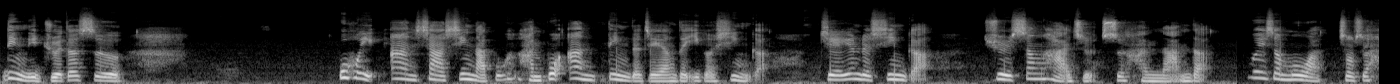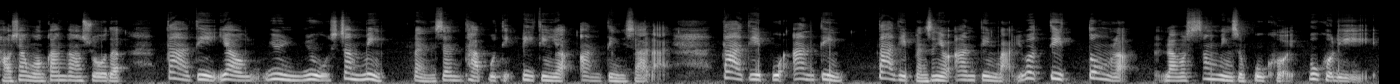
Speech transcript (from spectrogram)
令你觉得是不会安下心来，不很不安定的这样的一个性格，这样的性格。去生孩子是很难的，为什么啊？就是好像我刚刚说的，大地要孕育生命本身，它不定必定要安定下来。大地不安定，大地本身有安定吧？如果地动了，那个生命是不可不可以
